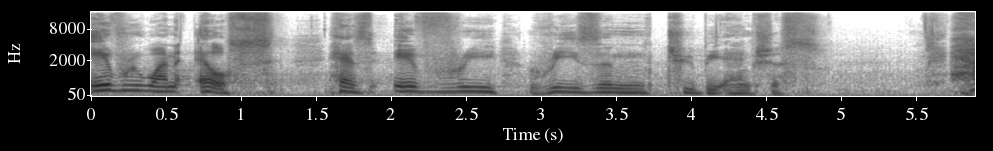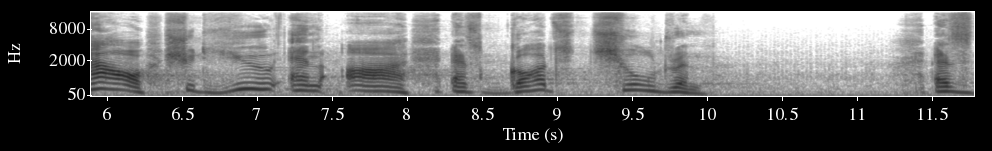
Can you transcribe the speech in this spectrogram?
everyone else has every reason to be anxious. How should you and I, as God's children, as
